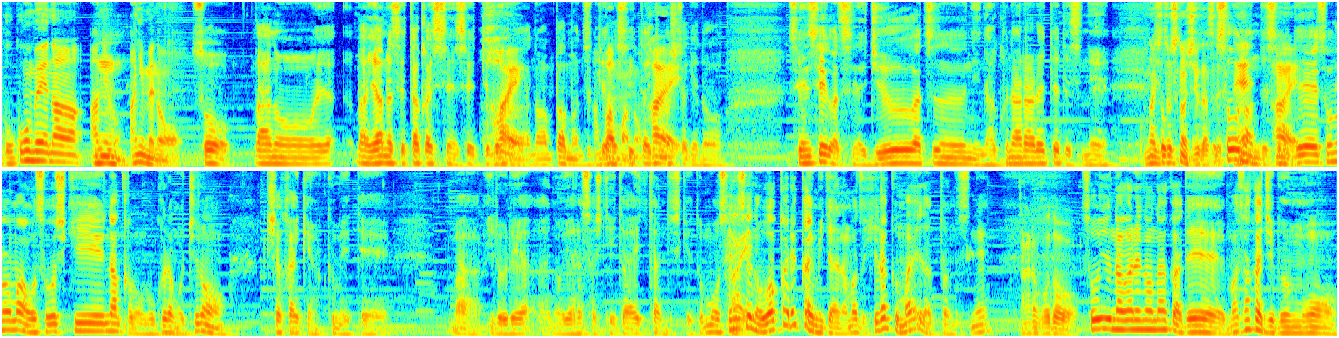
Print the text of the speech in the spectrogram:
ご高名なアニうん、アニメのそう。あのー、まあ、柳瀬隆先生って僕は、はい、あのアンパンマンずっとやらせていただきましたけど。先生がですね10月に亡くなられてですね同じ年の10月、ね、そうなんですよ、はい、でそのまあお葬式なんかも僕らもちろん記者会見含めてまあいろいろやあのやらさせていただいてたんですけども先生のお別れ会みたいなまず開く前だったんですね。なるほど。そういう流れの中でまさか自分も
